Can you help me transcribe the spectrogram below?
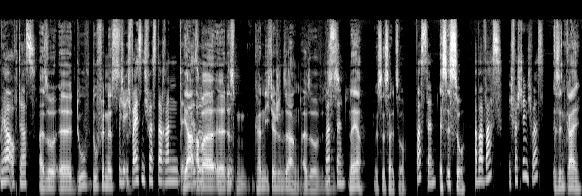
Ja, auch das. Also äh, du, du findest. Ich, ich weiß nicht, was daran. ja, also, aber äh, das kann ich dir schon sagen. Also Was ist, denn? Naja, es ist halt so. Was denn? Es ist so. Aber was? Ich verstehe nicht was. Es sind geil.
